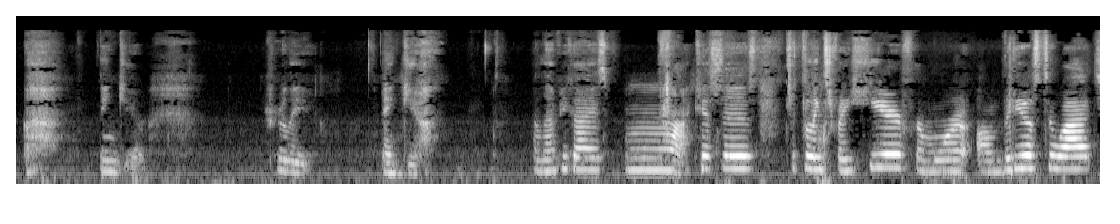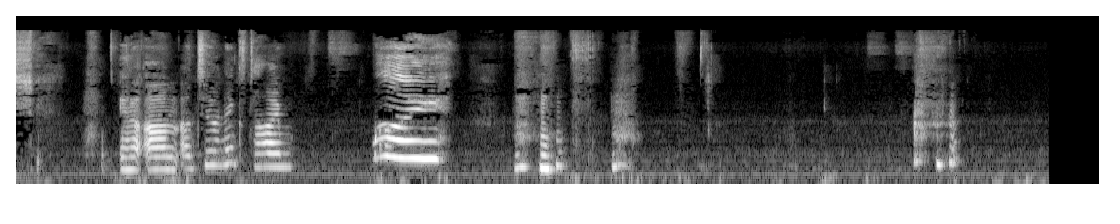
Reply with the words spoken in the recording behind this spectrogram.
thank you. Truly, thank you. I love you guys. Mwah. Kisses. Check the links right here for more um, videos to watch. And um, until next time, bye. フフフフ。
